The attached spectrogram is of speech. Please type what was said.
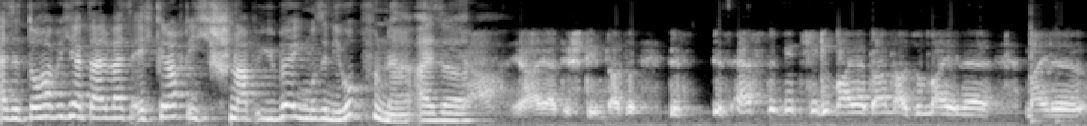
Also da habe ich ja teilweise echt gedacht, ich schnapp über, ich muss in die Hupfen, ne? Also, Ja, ja, ja, das stimmt. Also das, das erste Witzige war ja dann, also meine, meine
